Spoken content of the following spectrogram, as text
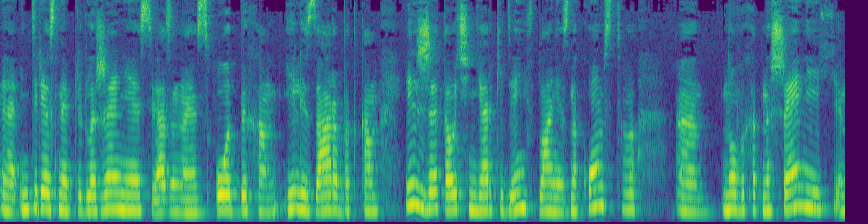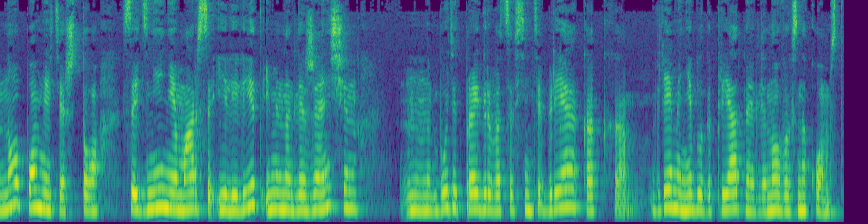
интересное предложение, связанное с отдыхом или заработком, или же это очень яркий день в плане знакомств, э, новых отношений. Но помните, что соединение Марса и Лилит именно для женщин — будет проигрываться в сентябре как э, время неблагоприятное для новых знакомств.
